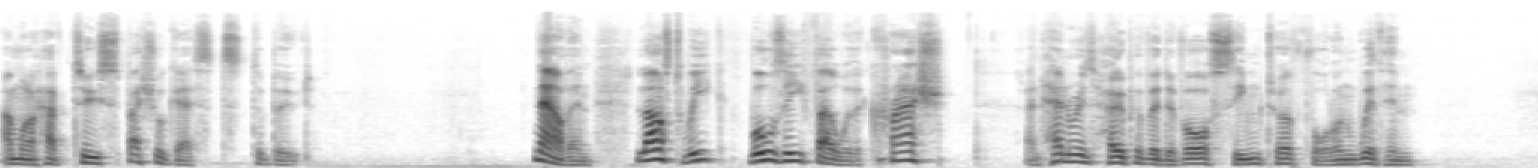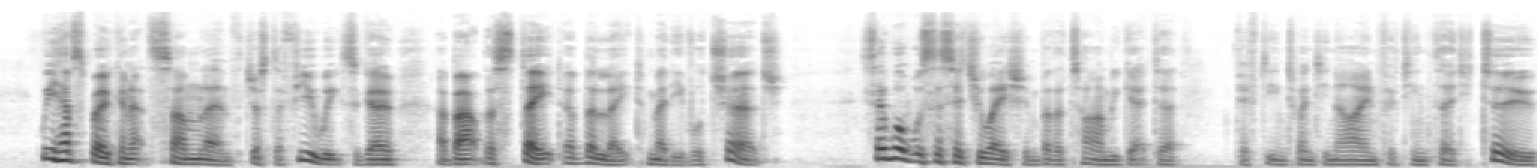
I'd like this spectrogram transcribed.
and we'll have two special guests to boot. Now then, last week Wolsey fell with a crash, and Henry's hope of a divorce seemed to have fallen with him. We have spoken at some length just a few weeks ago about the state of the late medieval church. So, what was the situation by the time we get to 1529 1532,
